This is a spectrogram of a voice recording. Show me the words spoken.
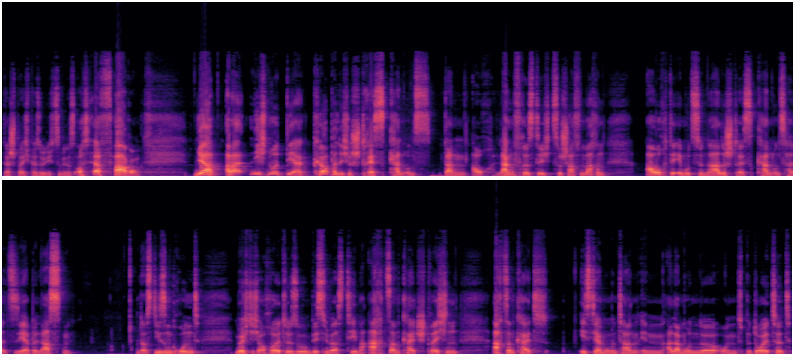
Da spreche ich persönlich zumindest aus Erfahrung. Ja, aber nicht nur der körperliche Stress kann uns dann auch langfristig zu schaffen machen, auch der emotionale Stress kann uns halt sehr belasten. Und aus diesem Grund möchte ich auch heute so ein bisschen über das Thema Achtsamkeit sprechen. Achtsamkeit ist ja momentan in aller Munde und bedeutet,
